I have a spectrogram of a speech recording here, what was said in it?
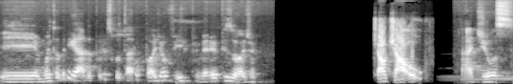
E muito obrigado por escutar o Pode Ouvir, primeiro episódio. Tchau, tchau! Adiós.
